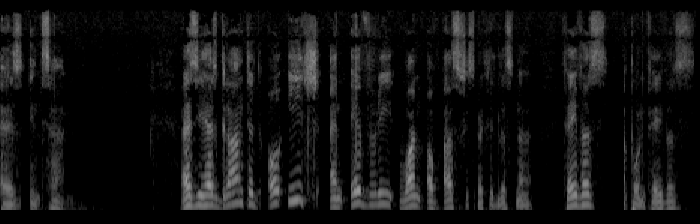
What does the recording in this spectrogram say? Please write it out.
as insan. As He has granted each and every one of us, respected listener, favors upon favors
